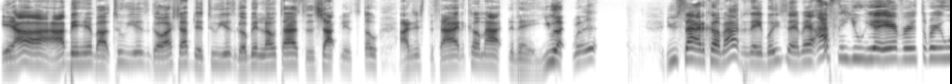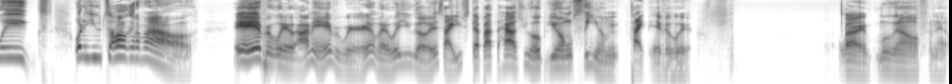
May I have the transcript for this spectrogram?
Yeah, I, I I been here about two years ago. I shopped there two years ago. Been a long time since I shopped this store. I just decided to come out today. You like what? You decided to come out today, but you said, man, I see you here every three weeks. What are you talking about? Yeah, everywhere. I mean, everywhere. It don't matter where you go. It's like you step out the house, you hope you don't see them type everywhere. All right, moving on from that.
